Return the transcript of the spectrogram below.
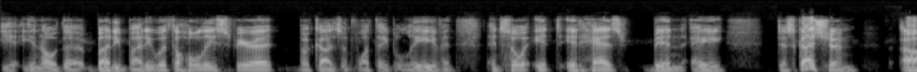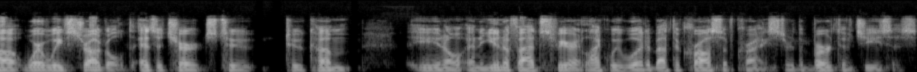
you know the buddy buddy with the holy spirit because of what they believe and and so it it has been a discussion uh where we've struggled as a church to to come you know, in a unified spirit, like we would about the cross of Christ or the birth of Jesus.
